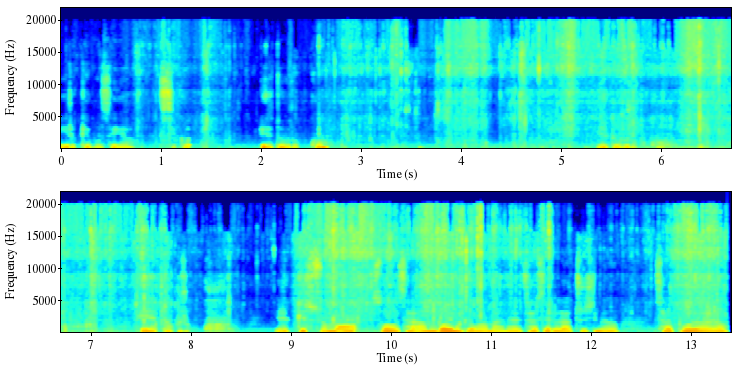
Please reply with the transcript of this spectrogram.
이렇게 보세요. 지금 얘도 그렇고 얘도 그렇고 얘도 그렇고 이렇게 숨어서 잘 안 보이는 경우가 많아요. 자세를 낮추시면 잘 보여요.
